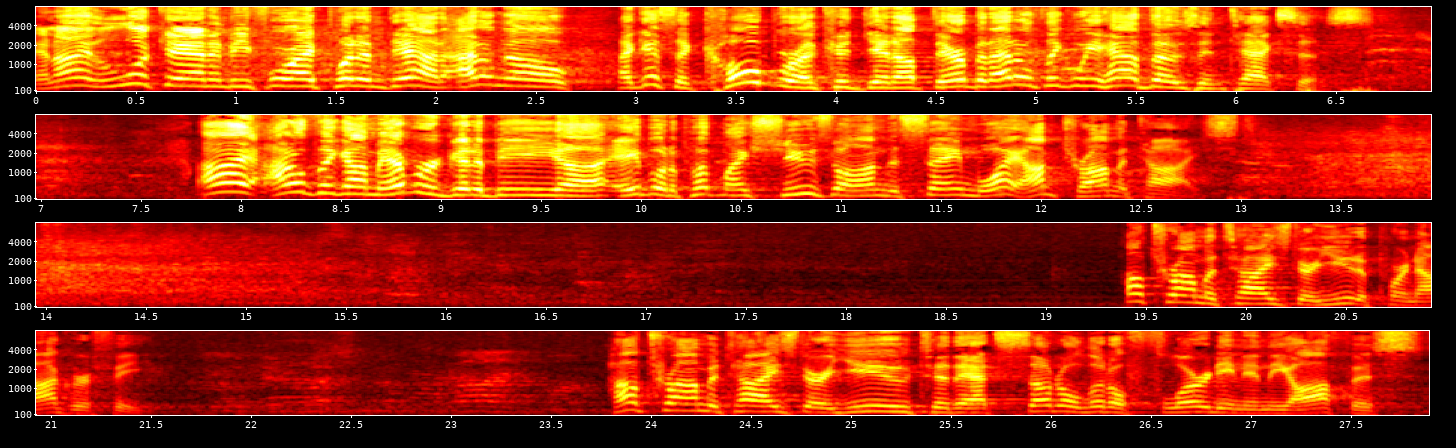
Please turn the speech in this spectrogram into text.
and I look at him before I put him down. I don't know, I guess a cobra could get up there, but I don't think we have those in Texas. I, I don't think I'm ever going to be uh, able to put my shoes on the same way. I'm traumatized. How traumatized are you to pornography? How traumatized are you to that subtle little flirting in the office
